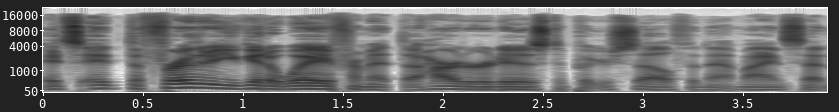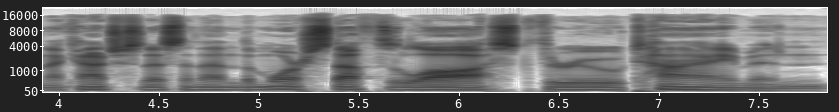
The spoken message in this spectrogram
it's it. The further you get away from it, the harder it is to put yourself in that mindset and that consciousness, and then the more stuff is lost through time and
